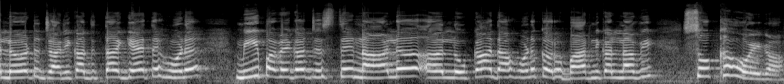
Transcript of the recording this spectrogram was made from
ਅਲਰਟ ਜਾਰੀ ਕਰ ਦਿੱਤਾ ਗਿਆ ਹੈ ਤੇ ਹੁਣ ਮੀਂਹ ਪਵੇਗਾ ਜਿਸ ਦੇ ਨਾਲ ਲੋਕਾਂ ਦਾ ਹੁਣ ਘਰੋਂ ਬਾਹਰ ਨਿਕਲਣਾ ਵੀ ਸੌਖਾ ਹੋਏਗਾ।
